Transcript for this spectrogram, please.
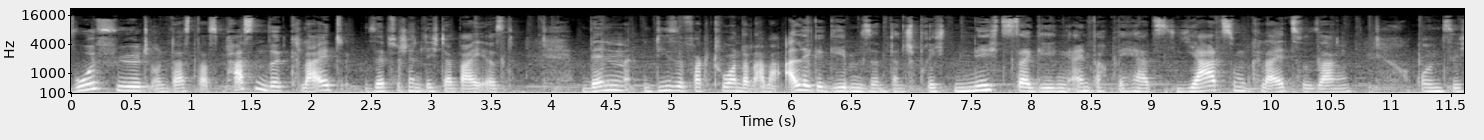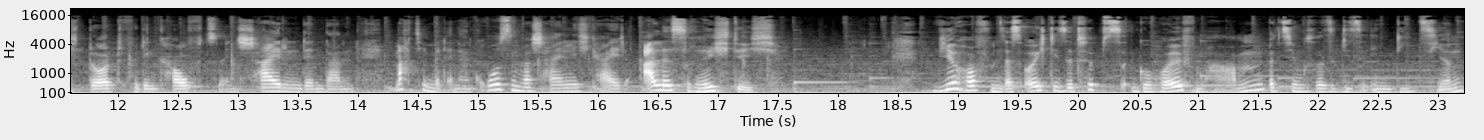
wohlfühlt und dass das passende Kleid selbstverständlich dabei ist. Wenn diese Faktoren dann aber alle gegeben sind, dann spricht nichts dagegen, einfach beherzt Ja zum Kleid zu sagen und sich dort für den Kauf zu entscheiden, denn dann macht ihr mit einer großen Wahrscheinlichkeit alles richtig. Wir hoffen, dass euch diese Tipps geholfen haben, beziehungsweise diese Indizien,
